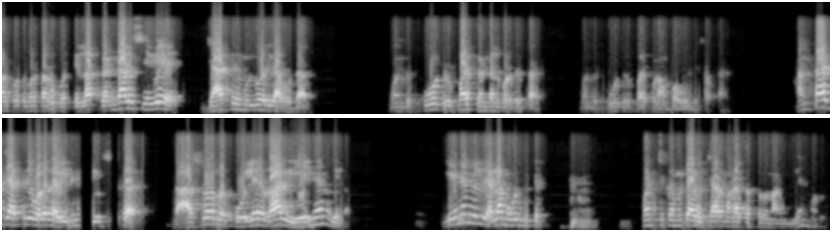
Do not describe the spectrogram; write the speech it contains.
ಮಾಡ್ಕೊತ ಬರ್ತಾರೋ ಗೊತ್ತಿಲ್ಲ. ಪೆಂಡಾಲ್ ಸೇವೆ ಜಾತ್ರೆ ಮುಗಿಯುವವರೆಗೆ ಅವ್ರದ ಒಂದು ಕೋಟಿ ರೂಪಾಯಿ ಪೆಂಡಲ್ ಬಡ್ದಿರ್ತಾರೆ. ಒಂದು ಕೋಟಿ ರೂಪಾಯಿ ಕೊಡ ಬಾಹುಬಲಿ ಸೌಕಾರ ಅಂತ ಜಾತ್ರೆ ಒಳಗೆ ಐದನೇ ದಿವಸಕ್ಕ ದಾಸೋಹ ಕೋಲೆದಾಗ ಏನೇನು ಇಲ್ಲ. ಏನೇನು ಇಲ್ರಿ ಎಲ್ಲ ಮುಗಿದ್ ಬಿಟ್ಟಿರ್ ಪಂಚ ಕಮಿಟಿ ಅವ್ರು ವಿಚಾರ ಮಾಡಕತ್ತರು ನಾವ್ ಏನ್ ಮಾಡುದು?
